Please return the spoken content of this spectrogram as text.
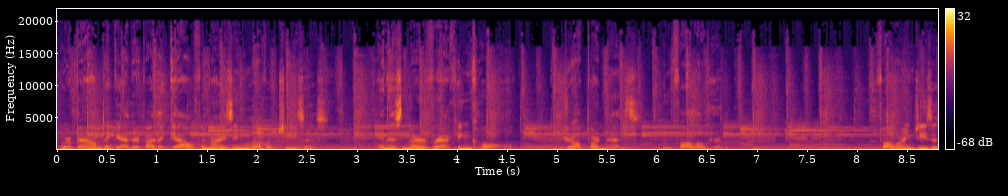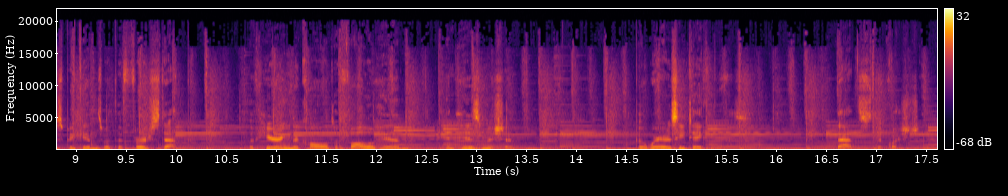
who are bound together by the galvanizing love of Jesus and his nerve wracking call to drop our nets and follow him. Following Jesus begins with the first step of hearing the call to follow him in his mission. But where is he taking us? That's the question.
